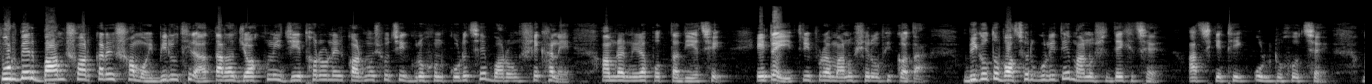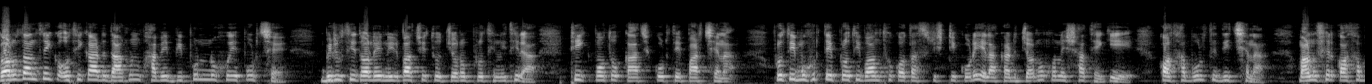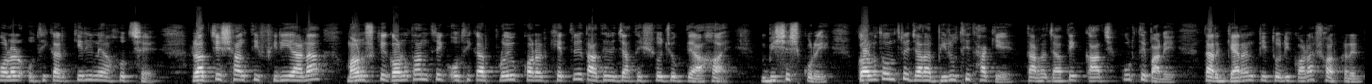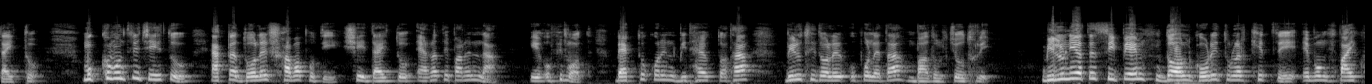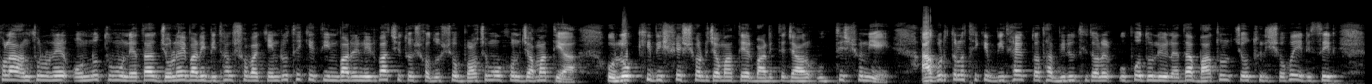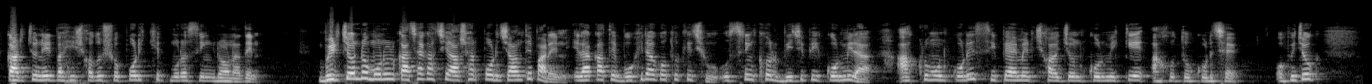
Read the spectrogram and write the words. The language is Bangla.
পূর্বের বাম সরকারের সময় বিরোধীরা তারা যখনই যে ধরনের কর্মসূচি গ্রহণ করেছে, বরং সেখানে আমরা নিরাপত্তা দিয়েছি। এটাই ত্রিপুরা মানুষের অভিজ্ঞতা। বিগত বছরগুলিতে মানুষ দেখেছে আজকে ঠিক উল্টো হচ্ছে। গণতান্ত্রিক অধিকার দারুণভাবে বিপন্ন হয়ে পড়ছে। বিরোধী দলের নির্বাচিত জনপ্রতিনিধিরা ঠিকমতো কাজ করতে পারছে না। প্রতি মুহূর্তে প্রতিবন্ধকতা সৃষ্টি করে এলাকার জনগণের সাথে গিয়ে কথা বলতে দিচ্ছে না। মানুষের কথা বলার অধিকার কেড়ে নেওয়া হচ্ছে। রাজ্যের শান্তি ফিরিয়ে আনা, মানুষকে গণতান্ত্রিক অধিকার প্রয়োগ করার ক্ষেত্রে তাদের যাতে সুযোগ দেওয়া হয়, বিশেষ করে গণতন্ত্রে যারা বিরোধী থাকে, তারা যাতে কাজ করতে পারে, তার গ্যারান্টি তৈরি করা সরকারের দায়িত্ব। মুখ্যমন্ত্রী যেহেতু একটা দলের সভাপতি, সেই দায়িত্ব এড়াতে পারেন না। এ অভিমত ব্যক্ত করেন বিধায়ক তথা বিরোধী দলের উপনেতা বাদল চৌধুরী। বিলুনিয়াতে সিপিএম দল গড়ে তোলার ক্ষেত্রে এবং পাইখোলা আন্দোলনের অন্যতম নেতা জোলাইবাড়ি বিধানসভা কেন্দ্র থেকে তিনবারের নির্বাচিত সদস্য ব্রজমোহন জামাতিয়া ও লক্ষ্মী বিশ্বেশ্বর জামাতিয়ার বাড়িতে যাওয়ার উদ্দেশ্য নিয়ে আগরতলা থেকে বিধায়ক তথা বিরোধী দলের উপদলীয় নেতা বাতুল চৌধুরী সহ এডিসির কার্যনির্বাহী সদস্য পরীক্ষিত মুরা সিং রওনা দেন। বীরচন্দ্র মনুর কাছাকাছি আসার পর জানতে পারেন, এলাকাতে বহিরাগত কিছু উশৃঙ্খল বিজেপি কর্মীরা আক্রমণ করে সিপিআইএমের ছয়জন কর্মীকে আহত করেছে। অভিযোগ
